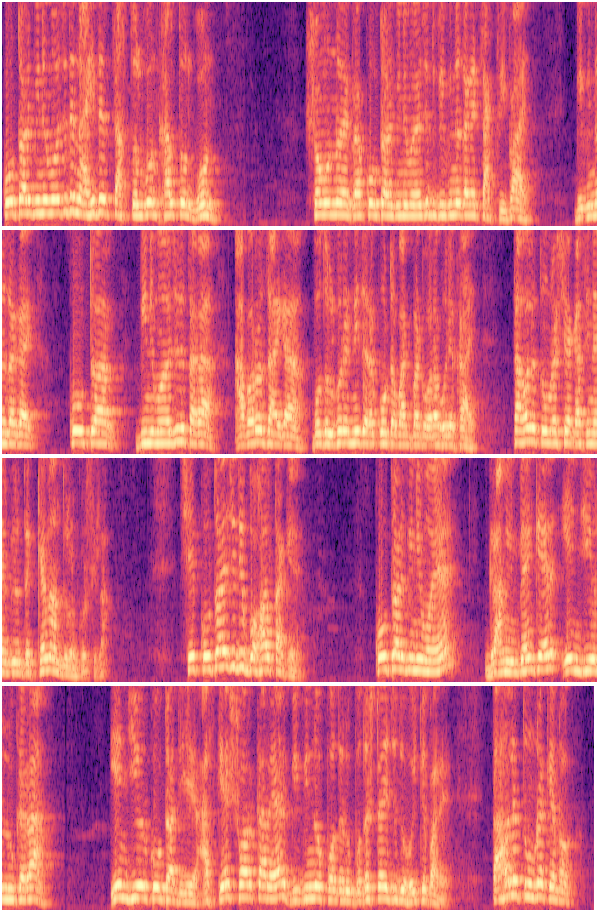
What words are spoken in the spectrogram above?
কোটার বিনিময়ে যদি নাহিদের চাস্তল বোন, খালতল বোন, সমন্বয়করা কৌটার বিনিময়ে যদি বিভিন্ন জায়গায় চাকরি পায়, বিভিন্ন জায়গায় কৌটার বিনিময়ে যদি তারা আবারও জায়গা বদল করে নিজেরা কৌটা বাট বাট ওরা করে খায়, তাহলে তোমরা শেখ হাসিনার বিরুদ্ধে কেন আন্দোলন করছিলা? সে কৌটায় যদি বহাল থাকে কৌটার বিনিময়ে গ্রামীণ ব্যাংকের এনজিও লোকেরা এনজিওর কৌটা দিয়ে আজকে সরকারের বিভিন্ন পদের উপদেষ্টায় যদি হইতে পারে, তাহলে তোমরা কেন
